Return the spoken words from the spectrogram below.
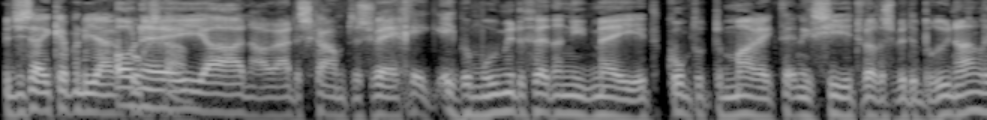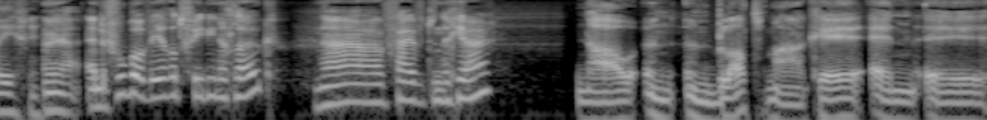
Want je zei, ik heb me de jaren Oh nee, ja, nou ja, de schaamte is weg. Ik, ik bemoei me er verder niet mee. Het komt op de markt en ik zie het wel eens bij de Bruna liggen. Oh ja. En de voetbalwereld, vind je die nog leuk? Na 25 jaar? Nou, een, een blad maken en uh,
